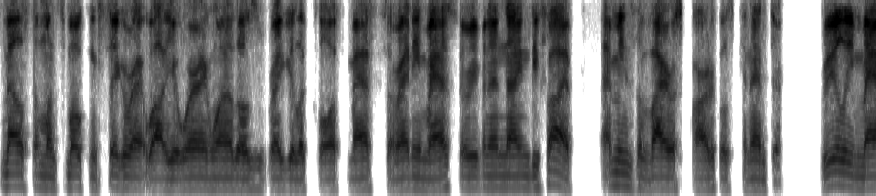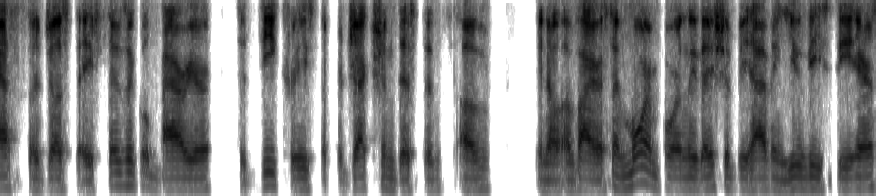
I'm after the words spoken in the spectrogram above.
smell someone smoking cigarette while you're wearing one of those regular cloth masks or any mask or even a 95, that means the virus particles can enter. Really, masks are just a physical barrier to decrease the projection distance of you know, a virus. And more importantly, they should be having UVC air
